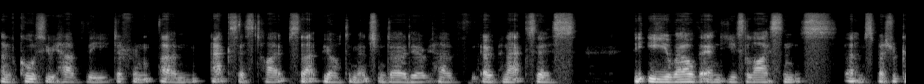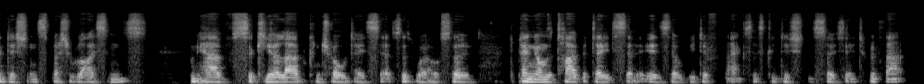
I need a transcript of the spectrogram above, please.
And of course, you have the different um, access types that Beate mentioned earlier. We have open access, the EUL, the end user license, um, special conditions, special license. We have secure lab control data sets as well. So depending on the type of data set it is, there'll be different access conditions associated with that.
